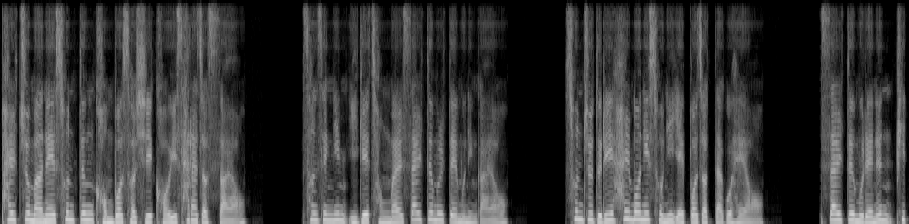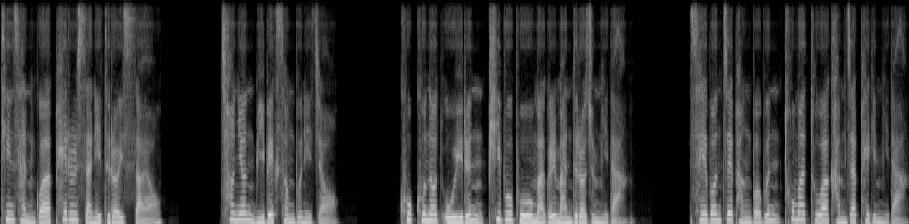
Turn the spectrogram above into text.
8주 만에 손등 검버섯이 거의 사라졌어요. 선생님, 이게 정말 쌀뜨물 때문인가요? 손주들이 할머니 손이 예뻐졌다고 해요. 쌀뜨물에는 피틴산과 페룰산이 들어있어요. 천연 미백 성분이죠. 코코넛 오일은 피부 보호막을 만들어줍니다. 세 번째 방법은 토마토와 감자 팩입니다.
